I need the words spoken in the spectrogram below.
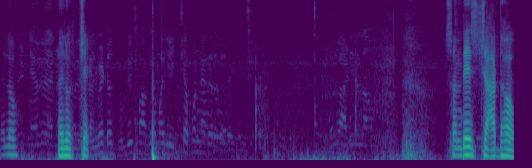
हॅलो हॅलो चेक संदेश जाधव.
